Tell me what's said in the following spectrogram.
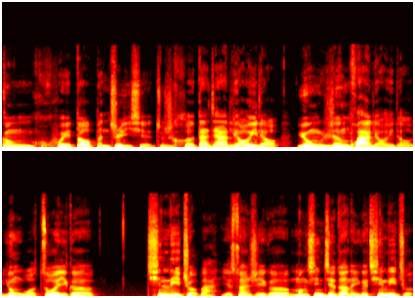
更回到本质一些，就是和大家聊一聊，用人话聊一聊，用我做一个亲历者吧，也算是一个萌新阶段的一个亲历者，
